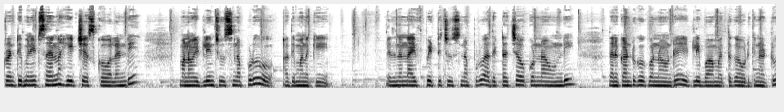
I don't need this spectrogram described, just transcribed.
ట్వంటీ మినిట్స్ అయినా హీట్ చేసుకోవాలండి. మనం ఇడ్లీని చూసినప్పుడు అది మనకి ఏదైనా నైఫ్ పెట్టి చూసినప్పుడు అది టచ్ అవ్వకుండా ఉండి దానికి అంటుకోకుండా ఉంటే ఇడ్లీ బాగా మెత్తగా ఉడికినట్టు.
